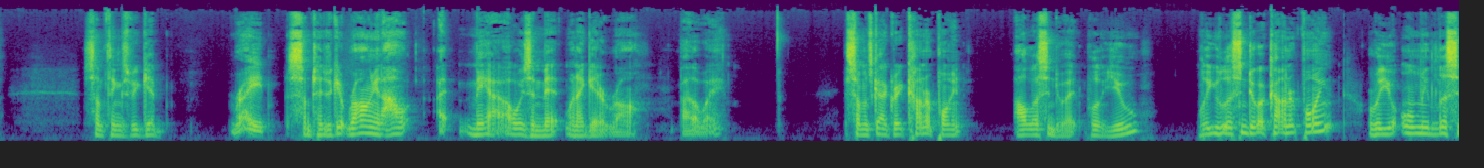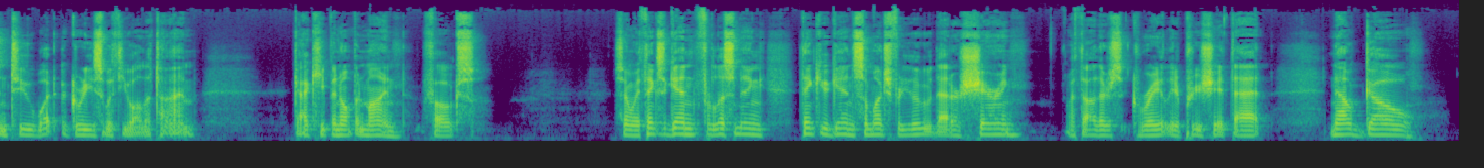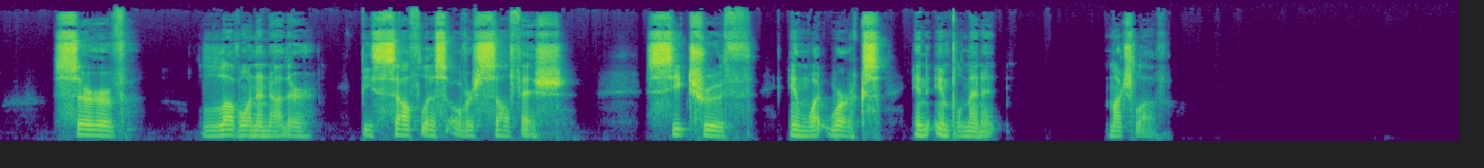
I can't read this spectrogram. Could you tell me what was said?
Some things we get right, sometimes we get wrong, and I'll, I, may I always admit when I get it wrong. By the way, if someone's got a great counterpoint, I'll listen to it. Will you? Will you listen to a counterpoint, or will you only listen to what agrees with you all the time? Got to keep an open mind, folks. So, anyway, thanks again for listening. Thank you again so much for you that are sharing with others. Greatly appreciate that. Now go serve, love one another, be selfless over selfish, seek truth in what works and implement it. Much love.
